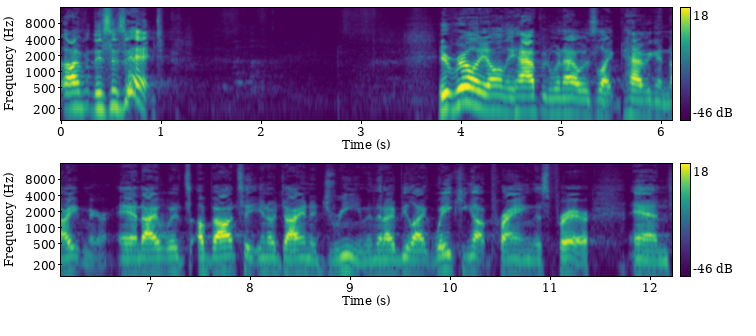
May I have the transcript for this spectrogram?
um, this is it. It really only happened when I was like having a nightmare and I was about to, you know, die in a dream. And then I'd be like waking up praying this prayer and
